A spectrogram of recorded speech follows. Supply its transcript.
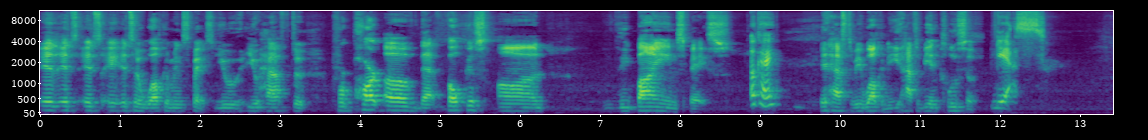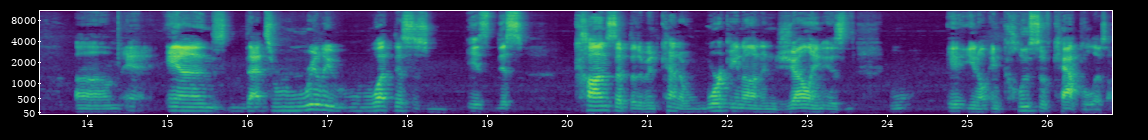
It, it's it's it's a welcoming space. You you have to for part of that focus on the buying space. Okay. It has to be welcoming. You have to be inclusive. Yes. um, and that's really what this is is this concept that I've been kind of working on and gelling is you know inclusive capitalism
